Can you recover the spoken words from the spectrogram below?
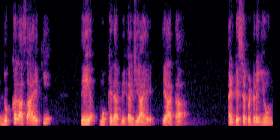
दुःखद असं आहे की ती मुख्याध्यापिका जी आहे ती आता अँटीसेपेटरी घेऊन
